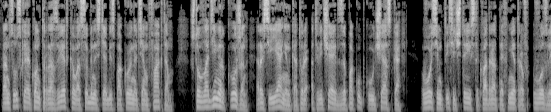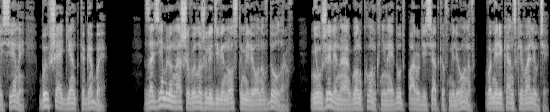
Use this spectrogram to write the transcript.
французская контрразведка в особенности обеспокоена тем фактом, что Владимир Кожин, россиянин, который отвечает за покупку участка 8300 квадратных метров возле Сены, бывший агент КГБ. За землю наши выложили 90 миллионов долларов. Неужели на Гонконг не найдут пару десятков миллионов в американской валюте?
